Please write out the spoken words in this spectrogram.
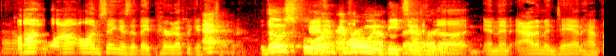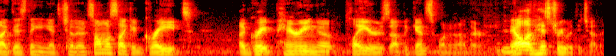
I don't All, know. I, well, all I'm saying is that they paired up against each Eh, other. Those four, and everyone beats vendetta, everyone. and then Adam and Dan have like this thing against each other. It's almost like a great, a great pairing of players up against one another. They all have history with each other.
